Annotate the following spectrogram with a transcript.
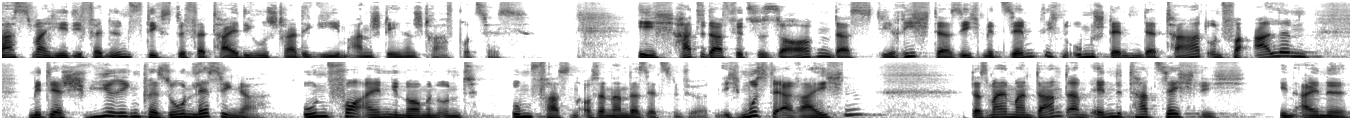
was war hier die vernünftigste Verteidigungsstrategie im anstehenden Strafprozess? Ich hatte dafür zu sorgen, dass die Richter sich mit sämtlichen Umständen der Tat und vor allem mit der schwierigen Person Lessinger unvoreingenommen und umfassend auseinandersetzen würden. Ich musste erreichen, dass mein Mandant am Ende tatsächlich in eine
